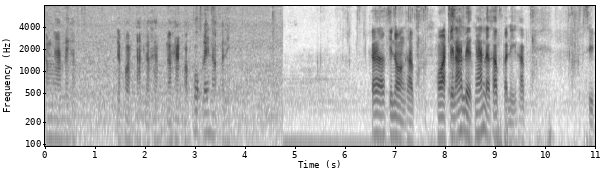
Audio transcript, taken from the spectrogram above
งามๆเลยครับจะพร้อมตัดแล้วครับเนาะหักออกโปกเลยเนาะอันนี้ครับพี่น้องครับหอดเวลาเลิกงานแล้วครับวันนี้ครับสิบ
